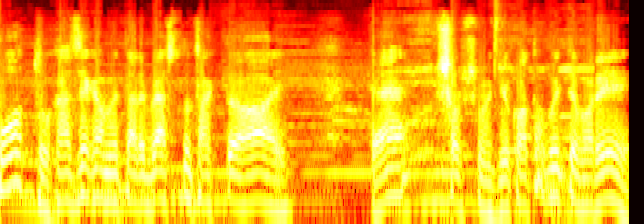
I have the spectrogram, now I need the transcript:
কত কাছে কামে তার ব্যস্ত থাকতে হয় হ্যাঁ? সবসময় কি কথা কইতে পারে?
